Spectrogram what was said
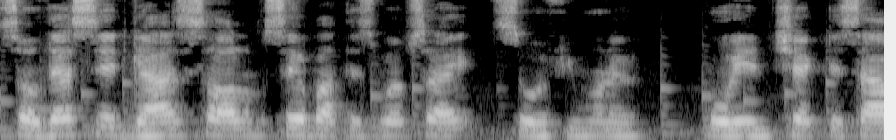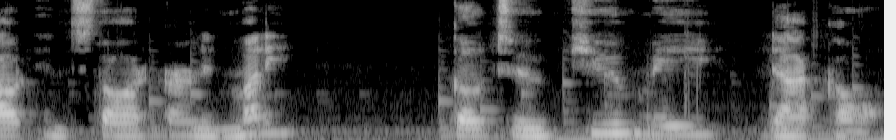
So that's it, guys. That's all I'm going to say about this website. So if you want to go ahead and check this out and start earning money, go to qmee.com.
